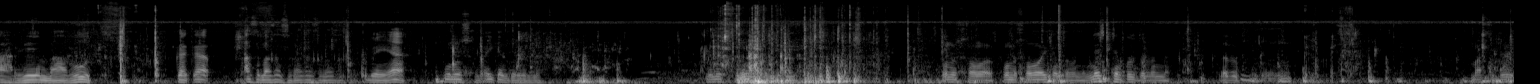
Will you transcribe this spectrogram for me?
আরে মাহবুদ কাকা আছে মাছ আছে মাছ আছে মাছ তবে হ্যাঁ কোনো সময় কেন দেবেন না কোনো সময় কেন সময় কোনো সময় কেন দেবেন না নেক্সট টাইম করে দেবেন না দাদু মাছ ধরে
